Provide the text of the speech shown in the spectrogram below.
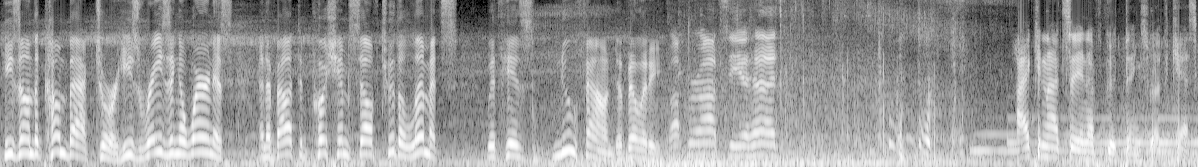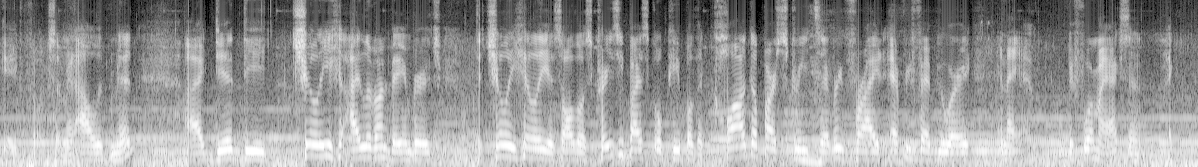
he's on the comeback tour. He's raising awareness and about to push himself to the limits with his newfound ability. Paparazzi ahead. I cannot say enough good things about the Cascade folks. I mean, I'll admit, I did the chilly, I live on Bainbridge. The Chilly Hilly is all those crazy bicycle people that clog up our streets every Friday, every February. And I, before my accident, I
